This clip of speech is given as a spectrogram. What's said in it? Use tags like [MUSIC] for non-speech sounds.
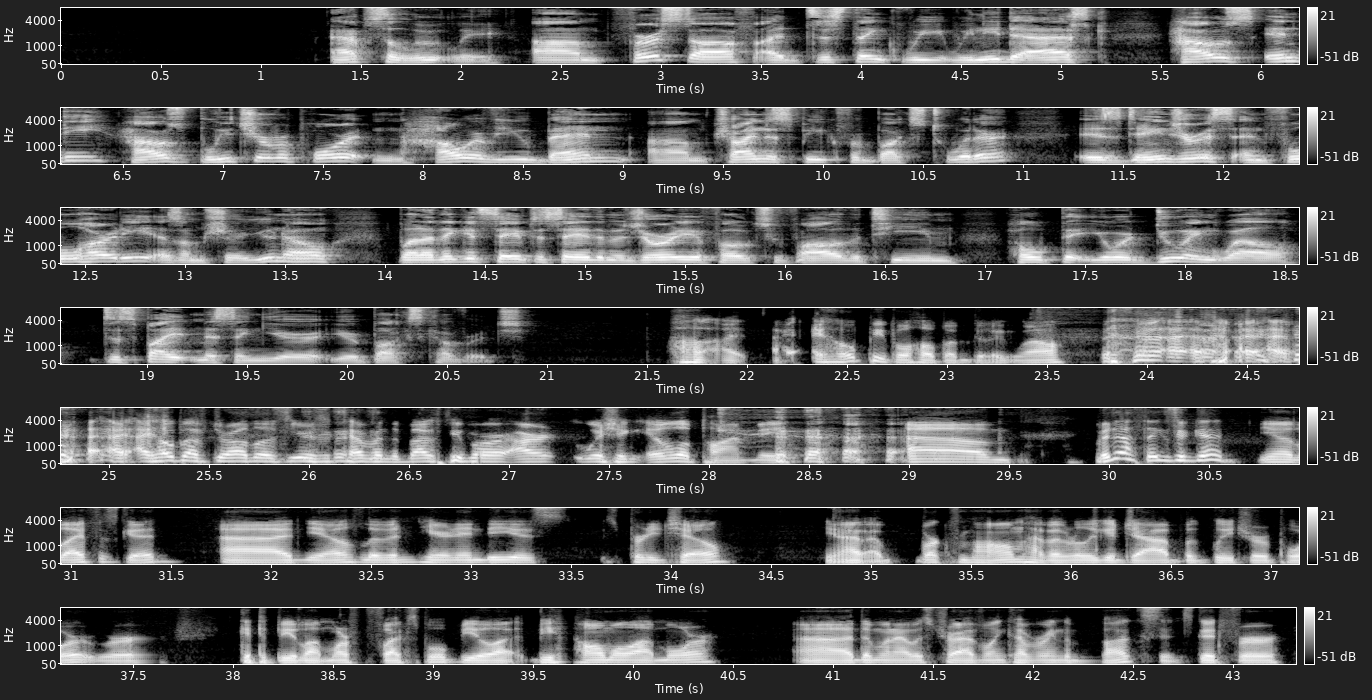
Absolutely. Um, first off, I just think we we need to ask how's Indy, how's Bleacher Report, and how have you been? Um, trying to speak for Bucks Twitter is dangerous and foolhardy, as I'm sure you know. But I think it's safe to say the majority of folks who follow the team hope that you're doing well despite missing your your Bucks coverage. Uh, I, I hope people hope I'm doing well. [LAUGHS] I, I, I, hope after all those years of covering the Bucks, people aren't wishing ill upon me. [LAUGHS] Um, but no, things are good. You know, life is good. Uh, you know, living here in Indy is is pretty chill. You know, I, work from home, have a really good job with Bleacher Report, where get to be a lot more flexible, be a lot, be home a lot more uh, than when I was traveling covering the Bucks. It's good for,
